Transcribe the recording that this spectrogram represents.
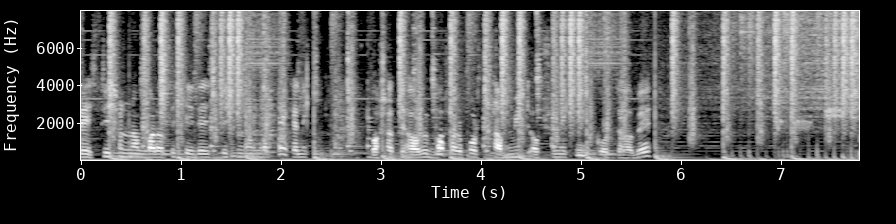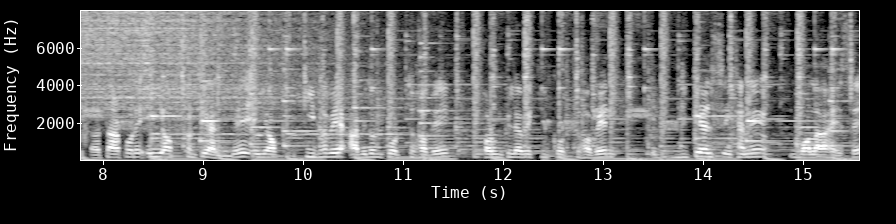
রেজিস্ট্রেশন নাম্বার আছে, সেই রেজিস্ট্রেশন নাম্বারটা এখানে বসাতে হবে। বসার পর সাবমিট অপশনে ক্লিক করতে হবে। তারপরে এই অপশনটি আসবে। এই কীভাবে আবেদন করতে হবে ফর্ম ফিল আপে কী করতে হবে ডিটেলস এখানে বলা হয়েছে।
